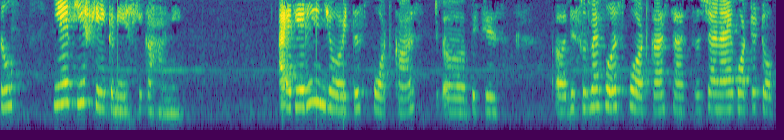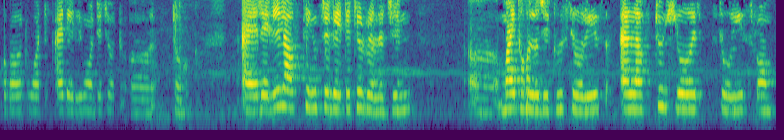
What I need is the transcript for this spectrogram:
तो ये थी श्री गणेश की कहानी। I really enjoyed this podcast because this was my first podcast as such and I got to talk about what I really wanted to talk really love things related to religion, uh, mythological stories. I love to hear stories from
